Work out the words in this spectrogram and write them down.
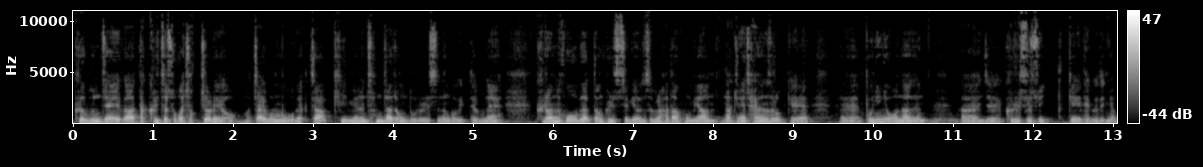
그 문제가 딱 글자 수가 적절해요. 뭐 짧으면 500자, 길면은 1000자 정도를 쓰는 거기 때문에 그런 호흡의 어떤 글쓰기 연습을 하다 보면 나중에 자연스럽게 본인이 원하는 아, 이제 글을 쓸 수 있게 되거든요.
